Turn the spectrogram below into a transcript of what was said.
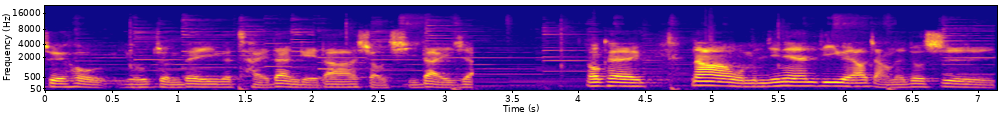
最后有准备一个彩蛋给大家小期待一下。OK，那我们今天第一个要讲的就是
